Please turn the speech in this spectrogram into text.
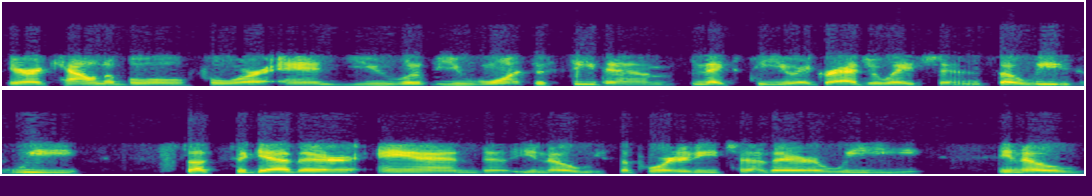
you're accountable for and you you want to see them next to you at graduation so we we stuck together and, you know, we supported each other. We, you know,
